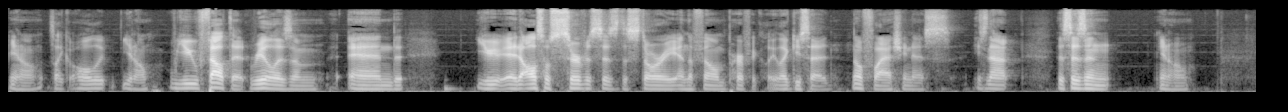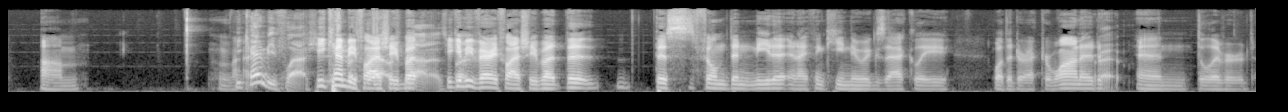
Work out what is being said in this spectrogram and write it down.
you know it's like holy you know you felt it realism and you it also services the story and the film perfectly like you said no flashiness he's not this isn't you know um He can be flashy. he can be flashy, let's but honest, he can be very flashy. But the this film didn't need it, and I think he knew exactly what the director wanted Right. and delivered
